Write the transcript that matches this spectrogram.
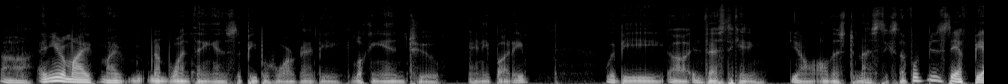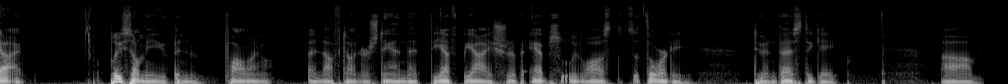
Uh, and you know my my number one thing is the people who are going to be looking into anybody would be uh, investigating you know, all this domestic stuff. What is the FBI? Please tell me you've been following enough to understand that the FBI should have absolutely lost its authority to investigate. Um,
